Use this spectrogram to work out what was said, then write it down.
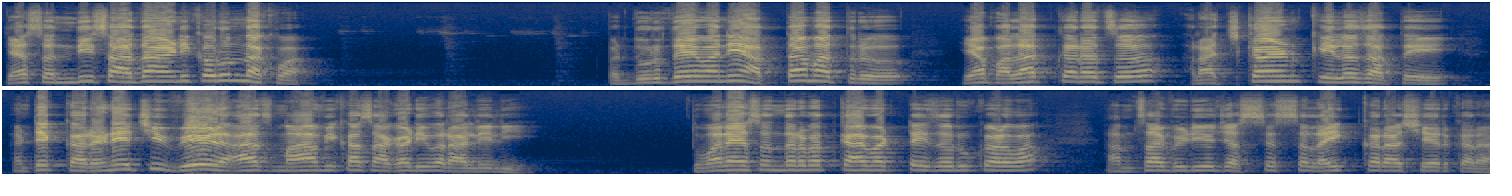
त्या संधी साधा आणि करून दाखवा. पण दुर्दैवाने आत्ता मात्र या बलात्काराचं राजकारण केलं जाते आणि ते करण्याची वेळ आज महाविकास आघाडीवर आलेली. आहे. तुम्हाला या संदर्भात काय वाटतंय जरूर कळवा. आमचा व्हिडिओ जास्तीत जास्त लाईक करा शेअर करा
